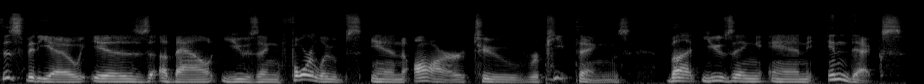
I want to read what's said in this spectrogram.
This video is about using for loops in R to repeat things, but using an index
